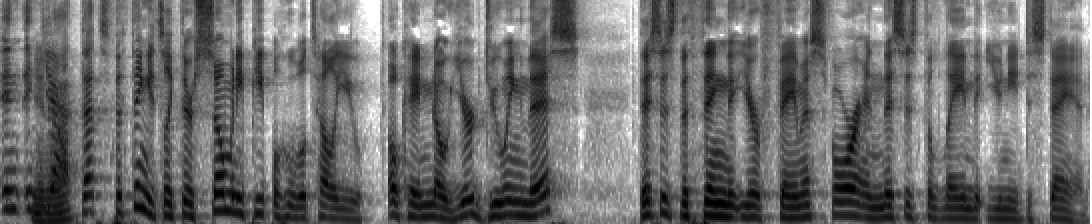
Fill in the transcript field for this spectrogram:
and, and yeah, know? that's the thing. It's like there's so many people who will tell you, okay, no, you're doing this. This is the thing that you're famous for, and this is the lane that you need to stay in.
